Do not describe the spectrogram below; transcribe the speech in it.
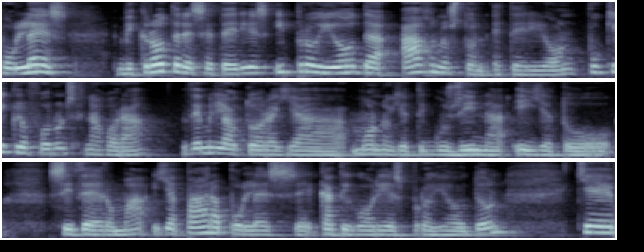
πολλές μικρότερες εταιρείες ή προϊόντα άγνωστων εταιριών που κυκλοφορούν στην αγορά. Δεν μιλάω τώρα για, μόνο για την κουζίνα ή για το σιδέρωμα, για πάρα πολλές ε, κατηγορίες προϊόντων και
